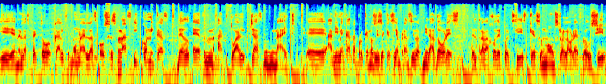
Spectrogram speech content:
y en el aspecto vocal como una de las voces más icónicas del EDM actual, Jasmine Knight. Eh, a mí me encanta porque nos dice que siempre han sido admiradores del trabajo de Coexist, que es un monstruo a la hora de producir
